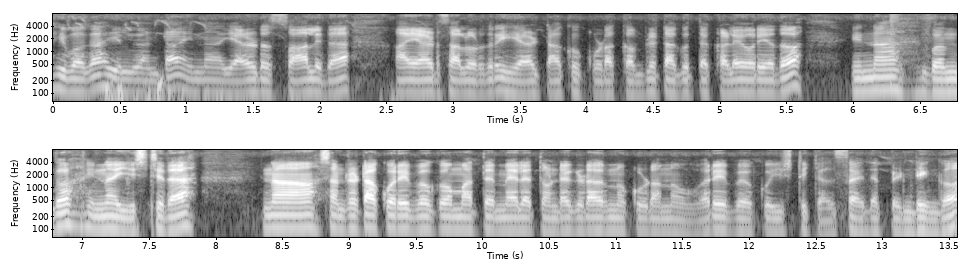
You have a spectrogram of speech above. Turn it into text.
ಇವಾಗ ಇಲ್ಲಿ ಗಂಟ ಇನ್ನು ಎರಡು ಸಾಲಿದೆ. ಆ ಎರಡು ಸಾಲು ಹೊಡೆದ್ರೆ ಎರಡು ಟಾಕು ಕೂಡ ಕಂಪ್ಲೀಟ್ ಆಗುತ್ತೆ ಕಳೆ ಹೊರೆಯೋದು ಇನ್ನು ಬಂದು ಇನ್ನು ಇಷ್ಟಿದೆ. ಇನ್ನು ಸಣ್ಣ ಟಾಕ್ ಹೊರಿಬೇಕು ಮತ್ತು ಮೇಲೆ ತೊಂಡೆ ಗಿಡನೂ ಕೂಡ ಹೊರಿಬೇಕು ಇಷ್ಟು ಕೆಲಸ ಇದೆ ಪೆಂಡಿಂಗು.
